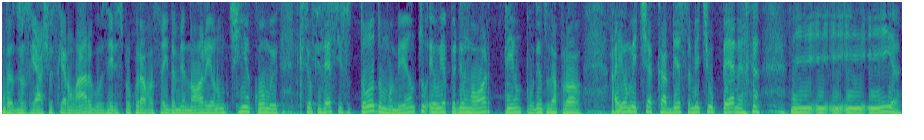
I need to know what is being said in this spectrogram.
dos riachos que eram largos, eles procuravam a saída menor e eu não tinha como, que se eu fizesse isso todo momento, eu ia perder um maior tempo dentro da prova. Aí eu meti a cabeça, meti o pé, né? e, e, e, e ia.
